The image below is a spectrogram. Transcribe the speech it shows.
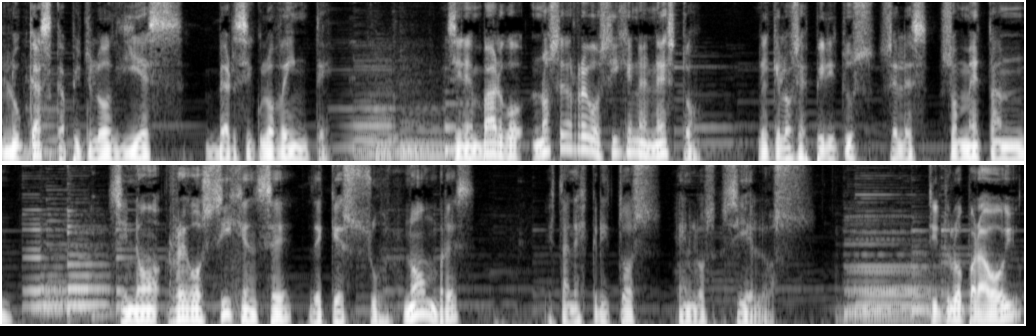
Lucas capítulo 10, versículo 20. Sin embargo, no se regocijen en esto, de que los espíritus se les sometan, sino regocíjense de que sus nombres están escritos en los cielos. Título para hoy,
